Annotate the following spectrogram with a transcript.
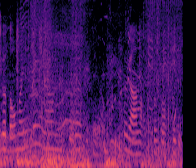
이거 너무 힘들면 돌려주세요. 여기 안 없어서 길이.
